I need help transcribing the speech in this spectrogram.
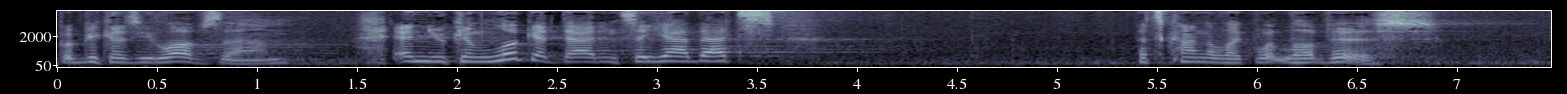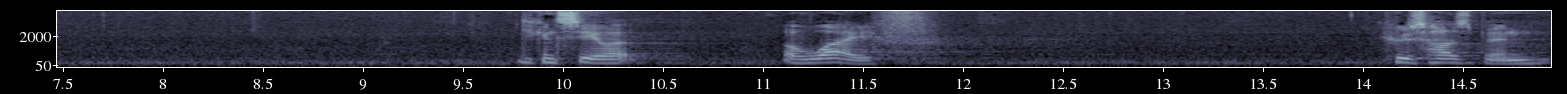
but because he loves them. And you can look at that and say, yeah, that's, that's kind of like what love is. You can see a, a wife whose husband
